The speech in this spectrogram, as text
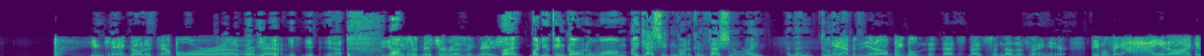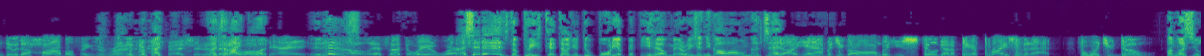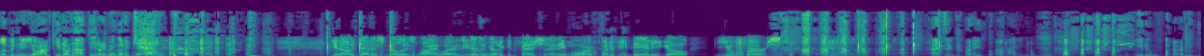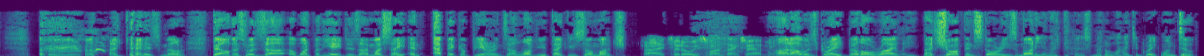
you can't go to temple or uh, or mass. yeah, you got to well, submit your resignation. Right, but you can go to um. I guess you can go to confessional, right? and then do like yeah, but you know, people that's that's another thing here. People think ah, you know, I can do the horrible things and run into confession. that's what I thought. Okay. It is. No, that's not the way it works. Yes, it is. The priest can tell you do forty or fifty hail marys and you go home. That's it. No, yeah, but you go home, but you still got to pay a price for that for what you do. Unless you live in New York, you don't have to. You don't even go to jail. you know, Dennis Miller's line was he doesn't go to confession anymore, but if he did, he'd go you first. That's a great line. you first. Dennis Miller. Bill, this was uh, a one for the ages, I must say. An epic appearance. I love you. Thank you so much. All right, Sid. Always fun. Thanks for having me. Oh, that was great. Bill O'Reilly. That Sharpton story is money, and that Dennis Miller line's a great one, too.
